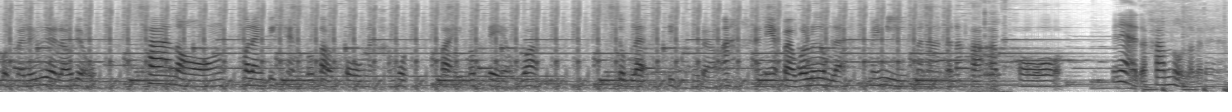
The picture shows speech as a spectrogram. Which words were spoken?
กดไปเรื่อยๆ แล้วเดี๋ยว ถ้าน้องแมลงปีกแข็งตัวเต่าทองนะคะ หมดไปก็แปลว่าจบแล้วติดคูลดาวอะ อันนี้แปลว่าเริ่มแหละไม่มีมานานแล้วนะคะอะพอ ไม่แน่อาจจะข้ามโหนดแล้วก็ได้นะ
